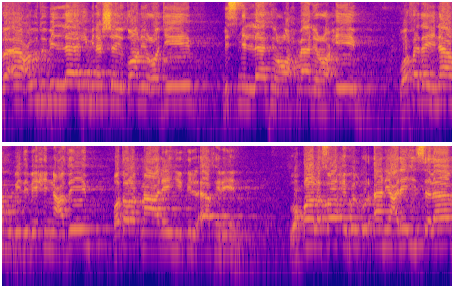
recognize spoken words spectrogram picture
فأعوذ بالله من الشيطان الرجيم بسم الله الرحمن الرحيم وفديناه بذبح عظيم وتركنا عليه في الآخرين وقال صاحب القرآن عليه السلام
